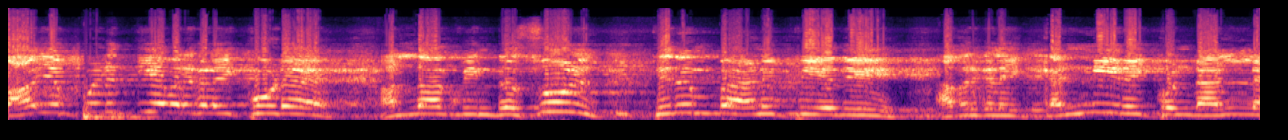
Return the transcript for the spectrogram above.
காயப்படுத்தியவர்களை கூட அல்லாஹ்வின் ரசூல் திரும்ப அனுப்பியது அவர்களை கண்ணீரை கொண்டு அல்ல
